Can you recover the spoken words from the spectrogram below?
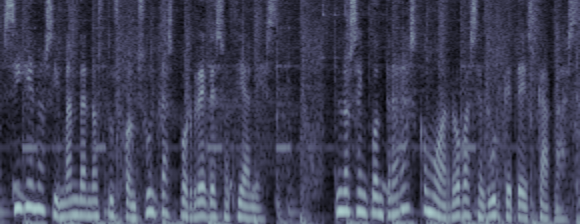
Síguenos y mándanos tus consultas por redes sociales. Nos encontrarás como arroba segur que te escapas.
